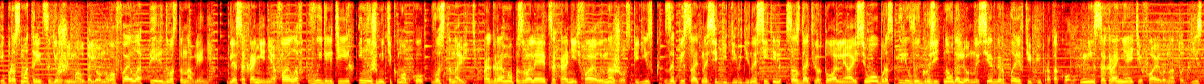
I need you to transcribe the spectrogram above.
и просмотреть содержимое удаленного файла перед восстановлением. Для сохранения файлов выделите их и нажмите кнопку «Восстановить». Программа позволяет сохранить файлы на жесткий диск, записать на CD-DVD-носитель, создать виртуальный IC-образ или выгрузить на удаленный сервер по FTP протоколу. Не сохраняйте файлы на тот диск,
